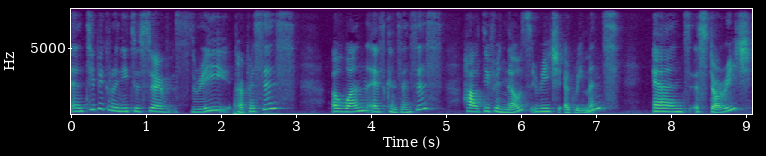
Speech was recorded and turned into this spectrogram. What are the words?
uh, typically need to serve three purposes. Uh, one is consensus, how different nodes reach agreements, and storage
